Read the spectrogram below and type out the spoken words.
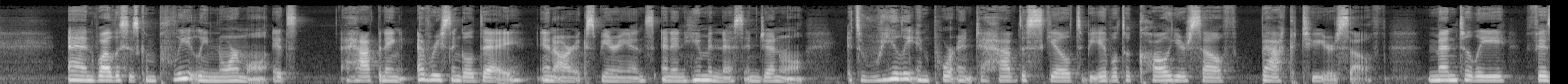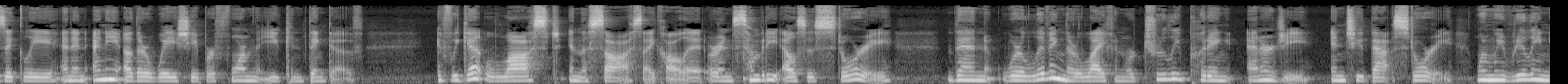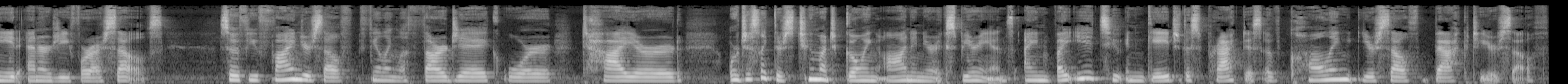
And while this is completely normal, it's happening every single day in our experience and in humanness in general. It's really important to have the skill to be able to call yourself back to yourself mentally, physically, and in any other way, shape, or form that you can think of. If we get lost in the sauce, I call it, or in somebody else's story, then we're living their life and we're truly putting energy into that story when we really need energy for ourselves. So if you find yourself feeling lethargic or tired, or just like there's too much going on in your experience, I invite you to engage this practice of calling yourself back to yourself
